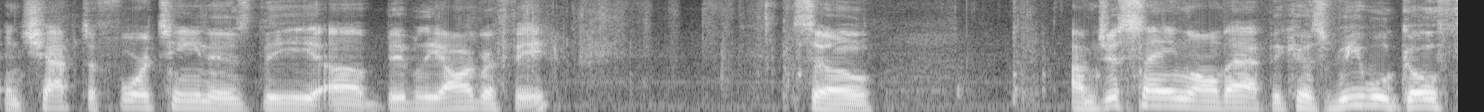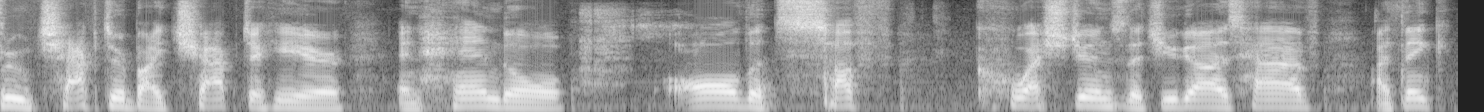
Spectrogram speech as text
And chapter 14 is the uh, bibliography. So, I'm just saying all that because we will go through chapter by chapter here and handle all the tough questions that you guys have. I think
